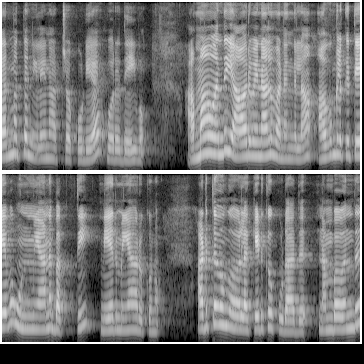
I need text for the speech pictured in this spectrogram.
தர்மத்தை நிலைநாட்டக்கூடிய ஒரு தெய்வம். அம்மா வந்து யார் வேணாலும் வணங்கலாம். அவங்களுக்கு தேவை உண்மையான பக்தி நேர்மையாக இருக்கணும். அடுத்தவங்களை கெடுக்கக்கூடாது. நம்ம வந்து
